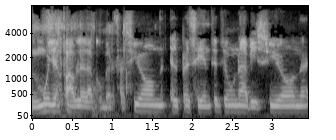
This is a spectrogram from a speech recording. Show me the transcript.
Muy afable la conversación. El presidente tiene una visión eh,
